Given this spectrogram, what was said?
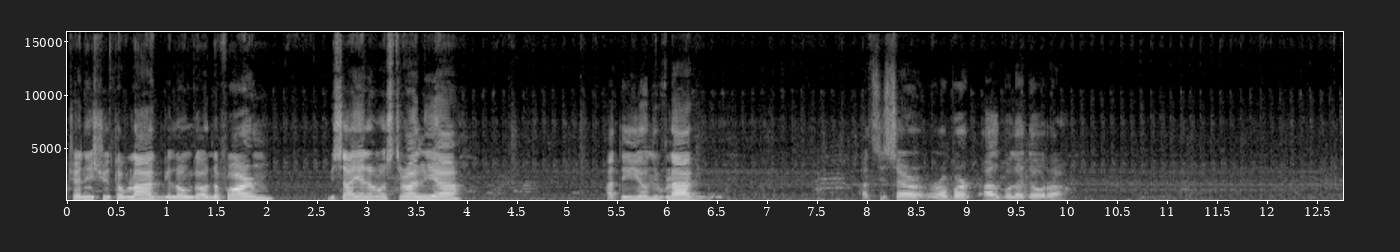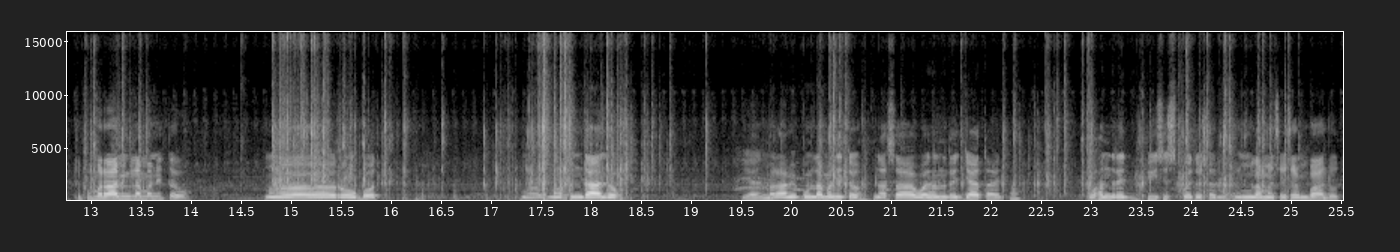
Chinese Yuta Vlog, Ilongga on the Farm, Bisaya ng Australia, Ate Yoli Vlog, at si Sir Robert Alboladora. Ito po maraming laman ito. Mga robot, mga, mga sundalo. Yan, marami pong laman ito. Nasa 100 yata ito. 200 pieces po ito sa ang laman sa isang balot.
